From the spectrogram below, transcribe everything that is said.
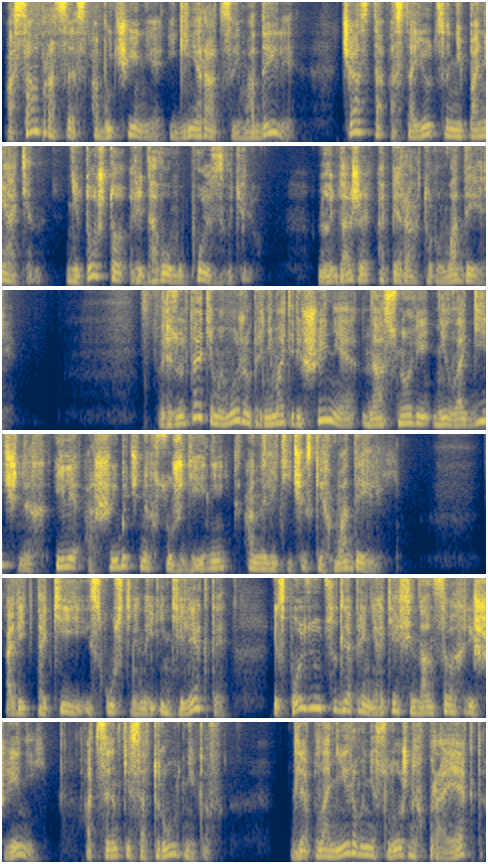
а сам процесс обучения и генерации модели часто остается непонятен не то что рядовому пользователю, но и даже оператору модели. В результате мы можем принимать решения на основе нелогичных или ошибочных суждений аналитических моделей. А ведь такие искусственные интеллекты используются для принятия финансовых решений, оценки сотрудников, для планирования сложных проектов.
